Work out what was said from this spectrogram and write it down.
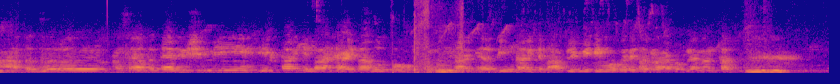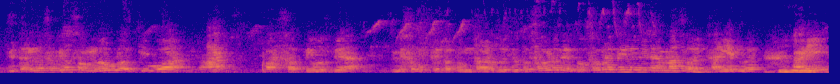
आता जर कसं आहे आता त्या दिवशी मी एक तारखेला शाळेत आलो होतो. दोन तारखेला तीन तारखेला आपली मीटिंग वगैरे सगळं आटोपल्यानंतर. मी त्यांना सगळं समजवलं की बुवा आठ पाच सात दिवस द्या. मी संस्थेला तुमचा अर्ज देतो सगळं देतो. सगळं दिलं मी त्यांना सांगितलं. आणि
